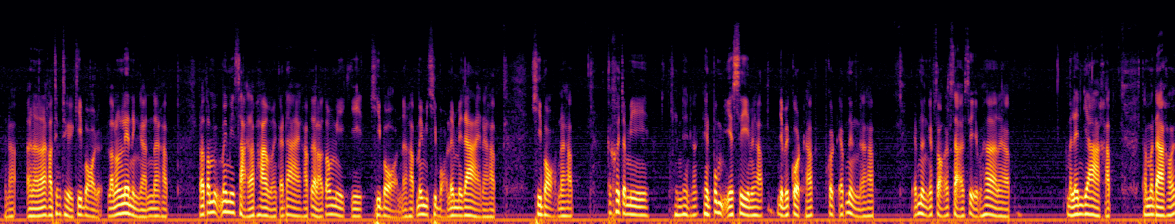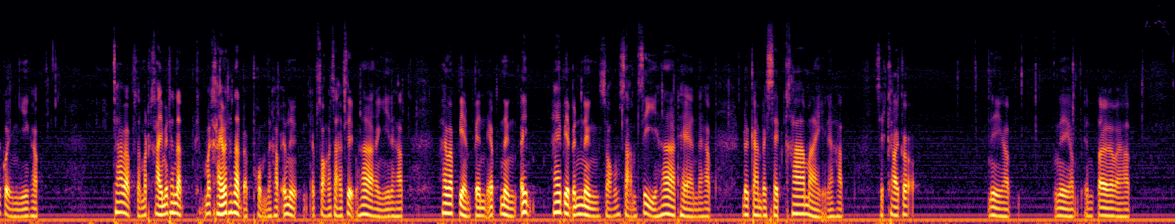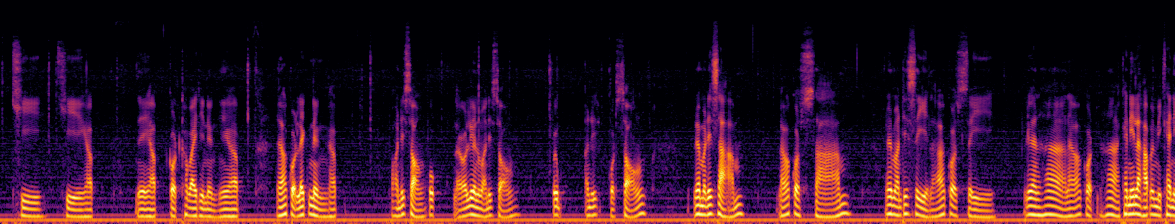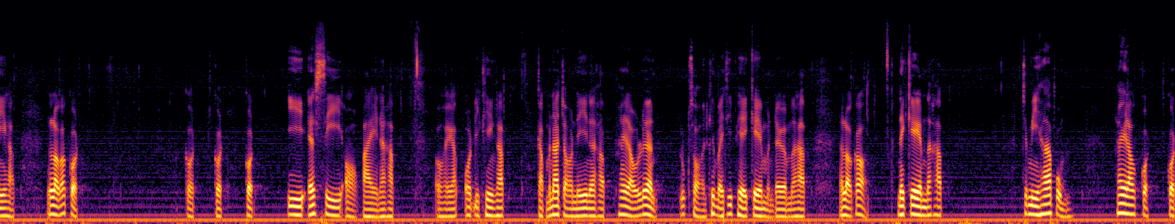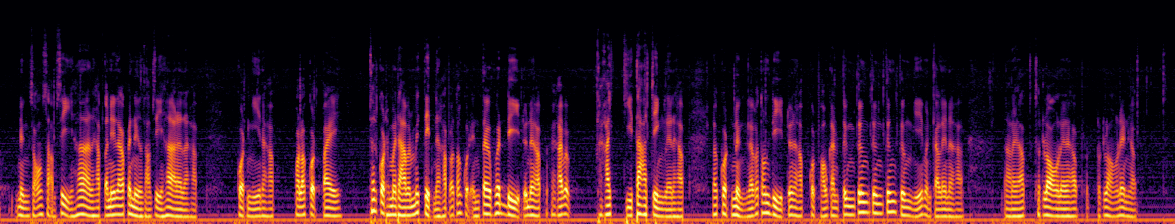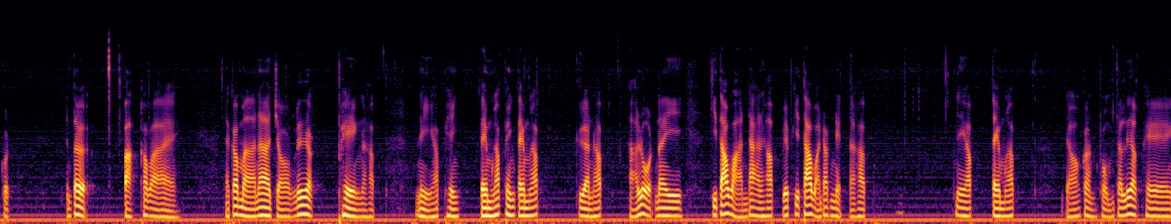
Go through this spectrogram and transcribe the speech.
เห็นไหมอันนั้นนะครับที่ถือคีย์บอร์ดเราต้องเล่นอย่างนั้นนะครับ เราต้องไม่มีสายสะพายเหมือนก็ได้ครับ แต่เราต้องมีคีย์คีย์บอร์ดนะครับ ไม่มีคีย์บอร์ดเล่นไม่ได้นะครับ คีย์บอร์ดนะครับ ก็คือจะมีเห็นเห็นเห็นปุ่ม ESC ไหมครับ อย่าไปกดครับ กด F1 นะครับ F1 F2 F3 F4 F5 นะครับ มาเล่นยากครับ ธรรมดาเขาให้กดอย่างนี้ครับ ถ้าแบบสมมติใครไม่ถนัดไม่ใครไม่ถนัดแบบผมนะครับ F1 F2 F3 F4 F5 อย่างนี้นะครับ ให้มาเปลี่ยนเป็น F1 เอ้ย ให้เปลี่ยนเป็น 1 2 3 4 5 แทนนะครับ โดยการไปเซตค่าใหม่นะครับ เซตค่าก็ นี่ครับ นี่ครับ enter ไปครับคีย์คีครับ นี่ครับ กดเข้าไปทีหนึ่งนี่ครับ แล้วก็กดเลขหนึ่งครับ พออันที่สองปุ๊บ แล้วก็เลื่อนมาที่สองปุ๊บ อันนี้กดสองเลื่อนมาที่สามแล้วก็กดสามเลื่อนมาที่สี่แล้วก็กดสี่เลื่อนห้าแล้วก็กดห้าแค่นี้แหละครับ มันมีแค่นี้ครับ แล้วเราก็กด กด กด กด ESC ออกไปนะครับ โอเคครับ อดอีกทีครับ กลับมาหน้าจอนี้นะครับ ให้เราเลื่อนลูกศรขึ้นไปที่ Play Game เหมือนเดิมนะครับ แล้วเราก็ในเกมนะครับ จะมี 5 ปุ่ม ให้เรากดกด 1 2 3 4 5 นะครับ ตอนนี้เราก็เป็น 1 3 4 5 แล้วนะครับ กดงี้นะครับ พอเรากดไป ถ้ากดธรรมดามันไม่ติดนะครับ เราต้องกด Enter เพื่อดีดด้วยนะครับ คล้ายๆแบบคล้ายๆกีตาร์จริงเลยนะครับ แล้วกด 1 แล้วก็ต้องดีดด้วยนะครับ กดพร้อมกันตึงตึงตึงตึงตึงอย่างนี้เหมือนกันเลยนะครับอะไรครับ ทดลองเลยนะครับ ทดลองเล่นครับ กด Enter ปักเข้าไป แล้วก็มาหน้าจอเลือกเพลงนะครับ นี่ครับเพลงเต็มครับเพลงเต็มครับ เกลือนครับ หาโหลดในกีตาร์หวานได้นะครับ เว็บกีตาร์หวาน .net นะครับ นี่ครับเต็มครับ เดี๋ยวก่อนผมจะเลือกเพลง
